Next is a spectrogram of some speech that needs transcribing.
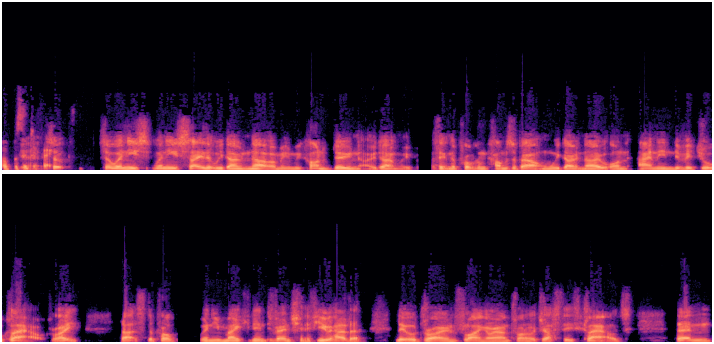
opposite yeah. effect. So, so when you when you say that we don't know i mean we kind of do know don't we? I think the problem comes about when we don't know on an individual cloud right? That's the problem when you make an intervention. If you had a little drone flying around trying to adjust these clouds then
